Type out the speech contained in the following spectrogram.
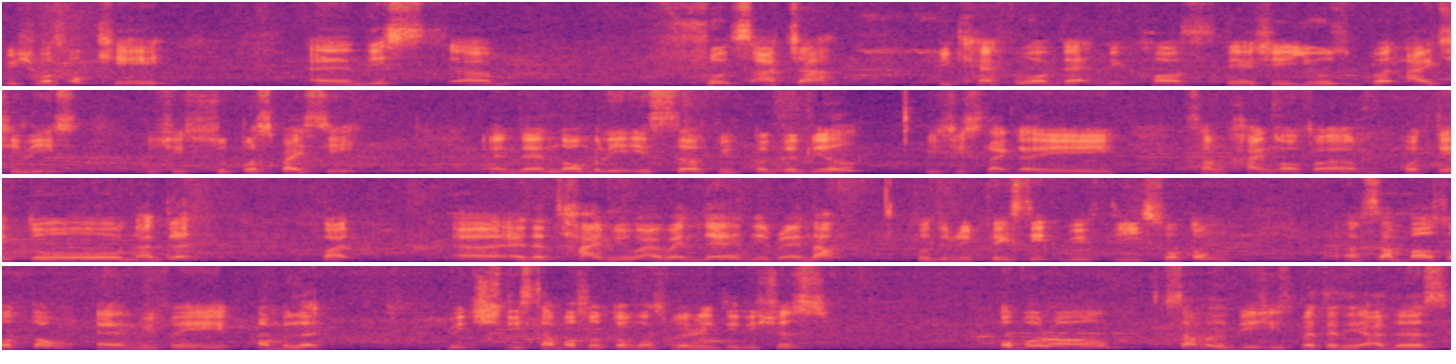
which was okay, and this um, fruits acar. Be careful of that because they actually use bird eye chilies, which is super spicy, and then normally it's served with bergedil, which is like a some kind of um, potato nugget, but uh, at the time I went there, they ran out, so they replaced it with the sotong, uh, sambal sotong, and with a omelette, which the sambal sotong was very delicious. Overall, some of the dish is better than the others,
